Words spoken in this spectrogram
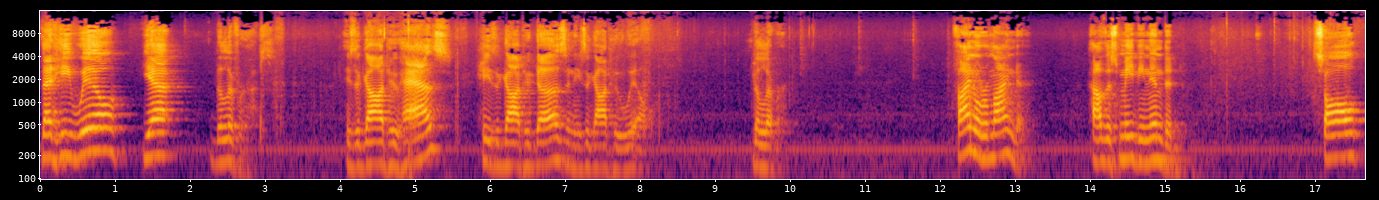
that he will yet deliver us. He's a God who has, he's a God who does, and he's a God who will deliver. Final reminder how this meeting ended. Saul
